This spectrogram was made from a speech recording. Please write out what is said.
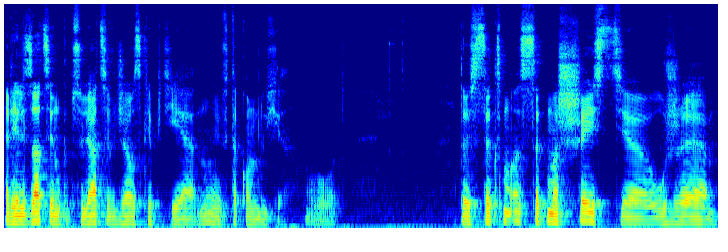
реализация инкапсуляции в JavaScript, ну и в таком духе. Вот. То есть с ECMAScript 6 э, уже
